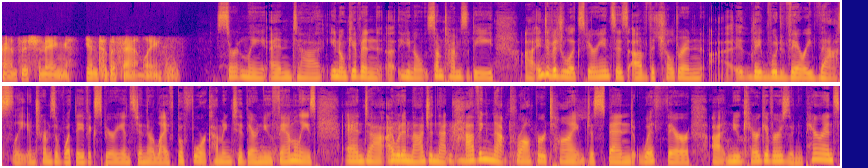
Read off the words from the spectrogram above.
transitioning into the family. Certainly, and uh, you know, given uh, you know sometimes the uh, individual experiences of the children, uh, they would vary vastly in terms of what they've experienced in their life before coming to their new families. And uh, I would imagine that Mm-hmm. having that proper time to spend with their uh, new caregivers, their new parents,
